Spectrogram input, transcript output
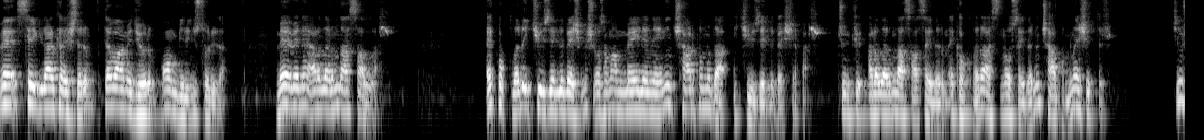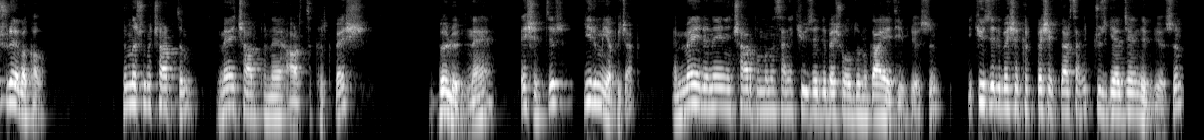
Ve sevgili arkadaşlarım devam ediyorum 11. soruyla. M ve N aralarında asallar. Ekokları 255'miş o zaman M ile N'nin çarpımı da 255 yapar. Çünkü aralarında asal sayıların ekokları aslında o sayıların çarpımına eşittir. Şimdi şuraya bakalım. Şununla şunu çarptım. M çarpı N artı 45 bölü N eşittir 20 yapacak. E, M ile N'nin çarpımının sen 255 olduğunu gayet iyi biliyorsun. 255'e 45 eklersen 300 geleceğini de biliyorsun.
